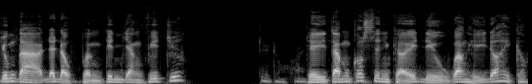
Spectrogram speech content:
chúng ta đã đọc phần kinh văn phía trước. Thì tâm có sinh khởi điều quan hỷ đó hay không?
